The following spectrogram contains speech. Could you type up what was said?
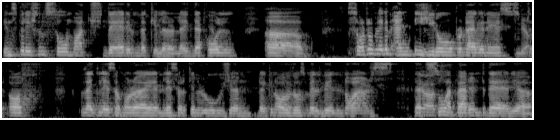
inspiration so much there in The Killer, like that yeah whole uh sort of like an anti-hero protagonist yeah of like Les Samurai and Les Cercle Rouge and like you know all yeah those Melville noirs. yeah That's so apparent there. Yeah,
